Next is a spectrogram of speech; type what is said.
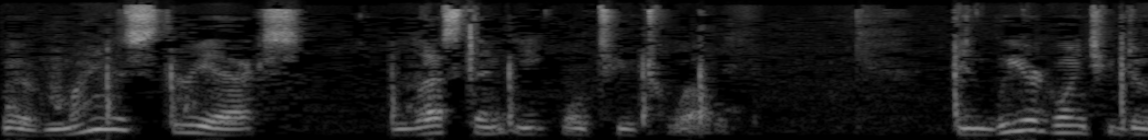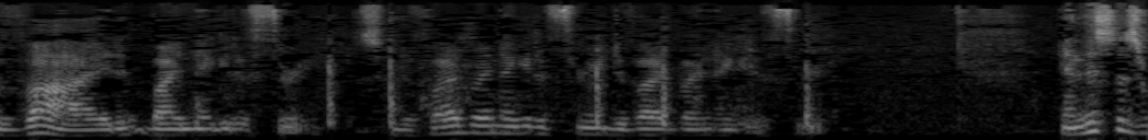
We have minus 3x less than equal to 12 and we are going to divide by negative 3. So divide by negative 3, divide by negative 3. And this is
